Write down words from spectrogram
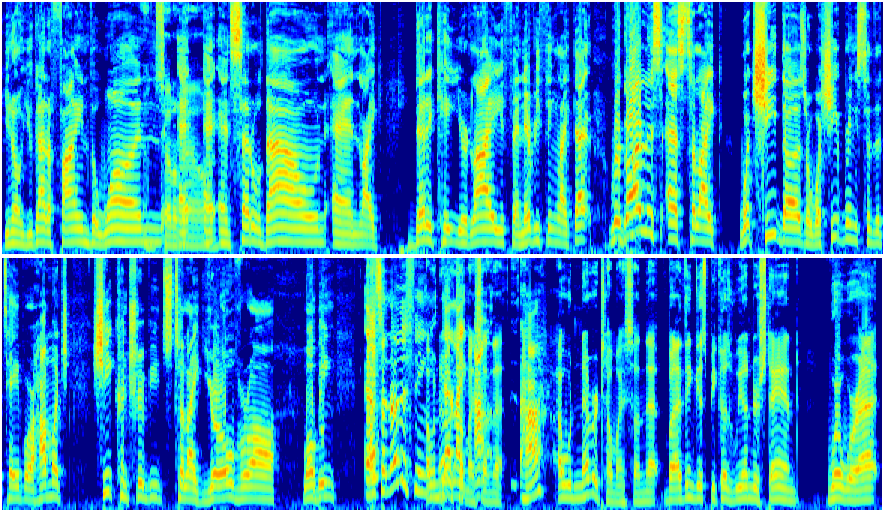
you know, you got to find the one And settle and, down. and- and settle down and like dedicate your life and everything like that, regardless as to like what she does or what she brings to the table or how much she contributes to like your overall well being. That's another thing I would that never like tell my I- son that. huh? I would never tell my son that, but I think it's because we understand where we're at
